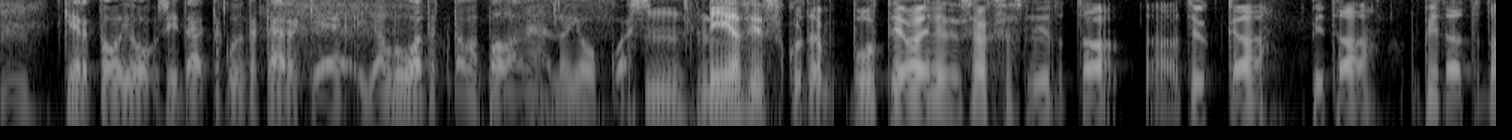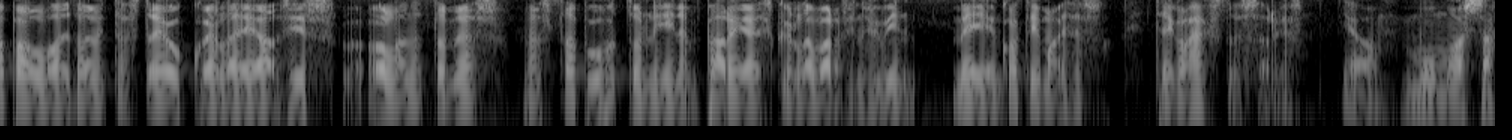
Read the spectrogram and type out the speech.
Mm. Kertoo jo sitä, että kuinka tärkeä ja luotettava palanen hän on joukkueessa. Mm, niin ja siis kuten puhuttiin jo eilisessä jaksossa, niin tota, tykkää pitää pitää tuota palloa ja toimittaa sitä joukkueelle. Ja siis ollaan tota myös, myös tota puhuttu, niin pärjäisi kyllä varsin hyvin meidän kotimaisessa T18-sarjassa. Joo, muun muassa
